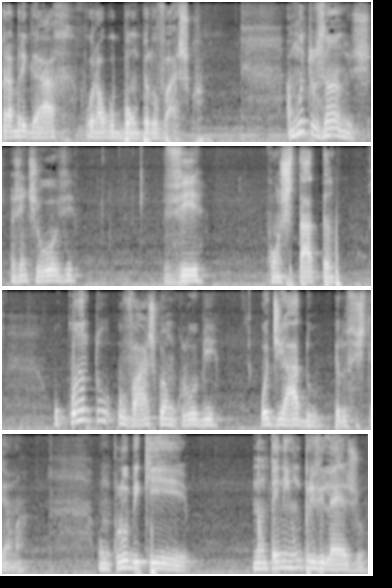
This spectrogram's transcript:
para brigar por algo bom pelo Vasco. Há muitos anos a gente ouve, vê, constata o quanto o Vasco é um clube odiado pelo sistema. Um clube que não tem nenhum privilégio,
